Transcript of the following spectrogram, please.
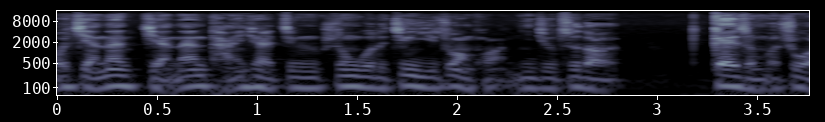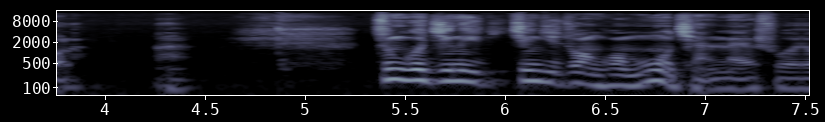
我简单简单谈一下经中国的经济状况，你就知道该怎么做了啊！中国经济经济状况目前来说，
